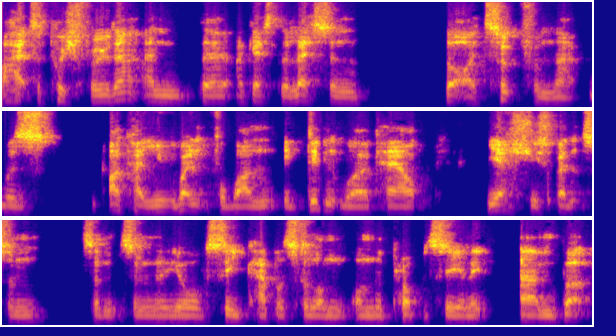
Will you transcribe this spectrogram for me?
I had to push through that. And the, I guess the lesson that I took from that was, okay, you went for one, it didn't work out. Yes, you spent some some some of your seed capital on on the property, and it. Um, but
